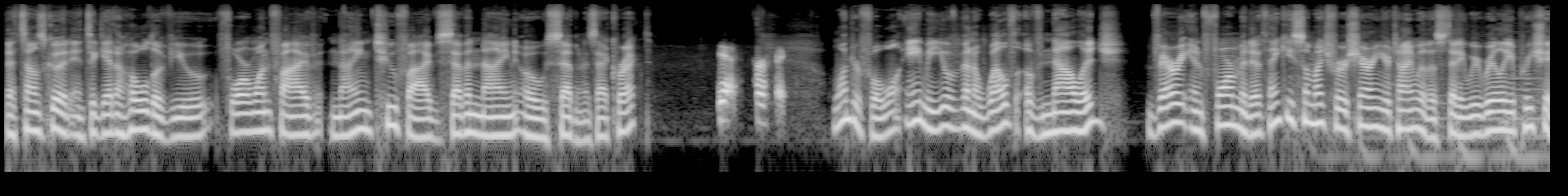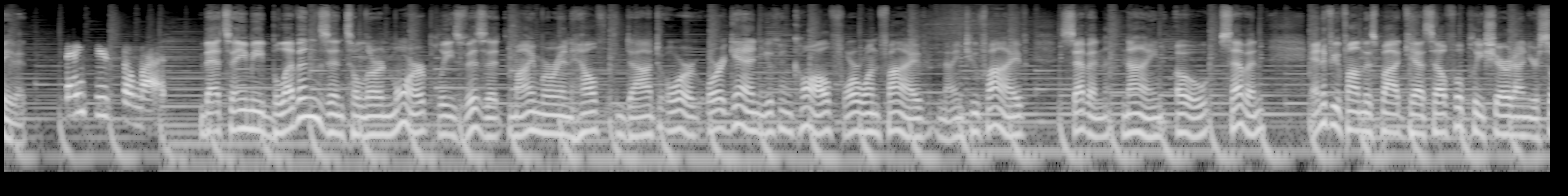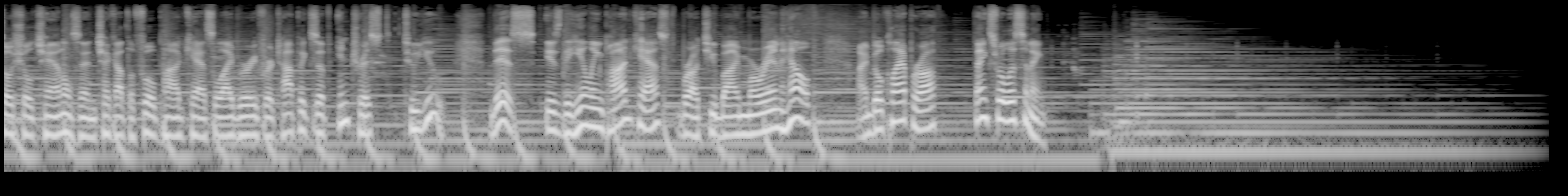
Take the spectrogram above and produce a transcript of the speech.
That sounds good. And to get a hold of you, 415 925 7907. Is that correct? Yes, perfect. Wonderful. Well, Amy, you have been a wealth of knowledge, very informative. Thank you so much for sharing your time with us today. We really appreciate it. Thank you so much. That's Amy Blevins, and to learn more, please visit mymarinhealth.org. Or again, you can call 415 925 7907. And if you found this podcast helpful, please share it on your social channels and check out the full podcast library for topics of interest to you. This is the Healing Podcast brought to you by Marin Health. I'm Bill Klaproth. Thanks for listening.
